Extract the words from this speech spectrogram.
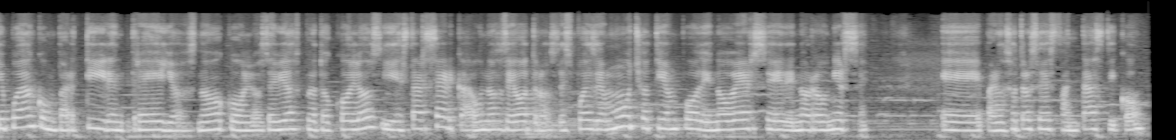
que puedan compartir entre ellos, ¿no? Con los debidos protocolos y estar cerca unos de otros después de mucho tiempo de no verse, de no reunirse. Eh, para nosotros es fantástico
